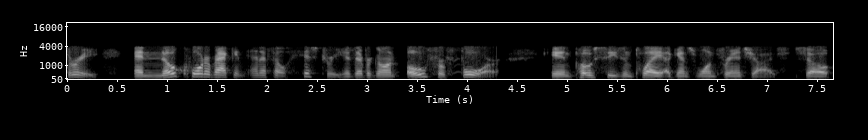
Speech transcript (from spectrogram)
3. And no quarterback in NFL history has ever gone 0 for 4 in postseason play against one franchise. So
